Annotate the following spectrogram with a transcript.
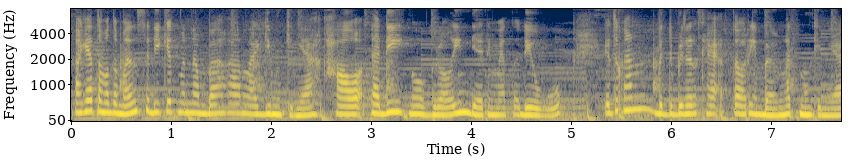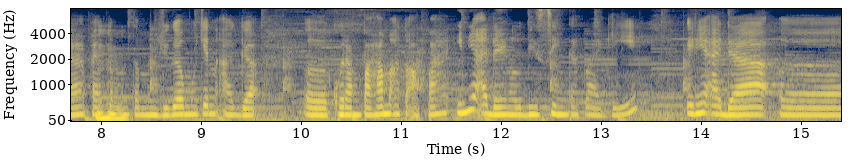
Oke teman-teman sedikit menambahkan lagi mungkin ya. Kalau tadi ngobrolin dari metode WOOP Itu kan bener-bener kayak teori banget mungkin ya. Kayak Mhm. teman-teman juga mungkin agak eh, kurang paham atau apa. Ini ada yang lebih singkat lagi. Ini ada eh,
